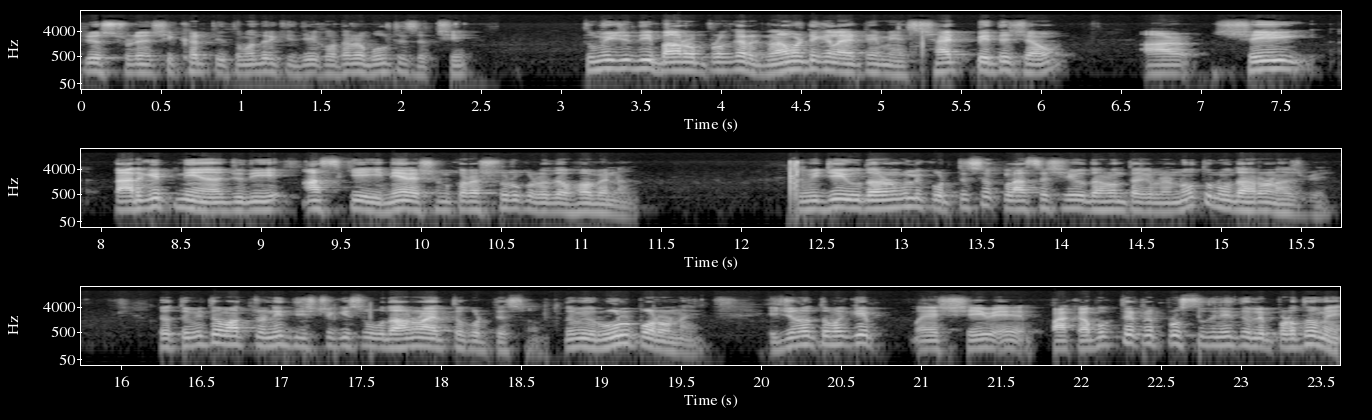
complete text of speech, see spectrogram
প্রিয় স্টুডেন্ট শিক্ষার্থী, তোমাদেরকে যে কথাটা বলতে চাচ্ছি, তুমি যদি বারো প্রকার গ্রামাটিক্যাল আইটেমে ষাট পেতে চাও, আর সেই টার্গেট নিয়ে যদি আজকেই নেরেশন করা শুরু করে দেওয়া হবে না। তুমি যে উদাহরণগুলি করতেছো ক্লাসে সেই উদাহরণ থাকলে নতুন উদাহরণ আসবে। তো তুমি তো মাত্র নির্দিষ্ট কিছু উদাহরণ আয়ত্ত করতেছো, তুমি রুল পড়ো নাই। এই জন্য তোমাকে সেই পাকাপোক্ত একটা প্রস্তুতি নিতে হলে প্রথমে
